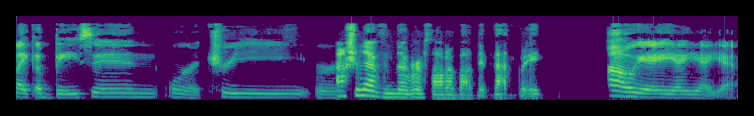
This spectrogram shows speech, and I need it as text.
Like a basin or a tree or Actually, I've never thought about it that way. Oh, yeah, yeah, yeah, yeah.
